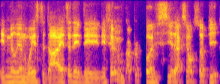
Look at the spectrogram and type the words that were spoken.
A Million Ways to Die, tu sais, des, des, des, films un peu policiers d'action, tout ça. Puis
